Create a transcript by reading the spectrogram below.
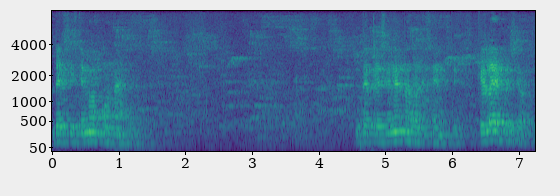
del sistema hormonal. Depresión en adolescentes. ¿Qué es la depresión?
